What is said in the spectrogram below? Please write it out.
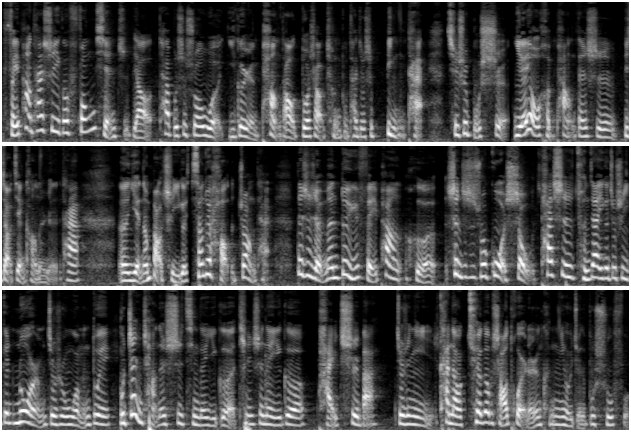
肥胖它是一个风险指标，它不是说我一个人胖到多少程度，它就是病态。其实不是，也有很胖但是比较健康的人，他。呃，也能保持一个相对好的状态，但是人们对于肥胖和甚至是说过瘦，它是存在一个就是一个 norm，就是我们对不正常的事情的一个天生的一个排斥吧。就是你看到缺胳膊少腿的人，可能你会觉得不舒服。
